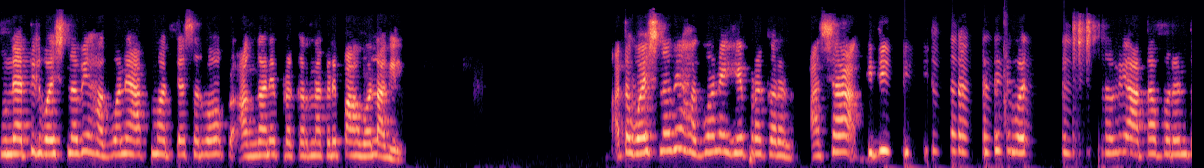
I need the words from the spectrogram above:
पुण्यातील वैष्णवी हगवणे आत्महत्या सर्व अंगाने प्रकरणाकडे पाहावं लागेल. आता वैष्णवी हगवणे हे प्रकरण अशा किती वैष्णवी आतापर्यंत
